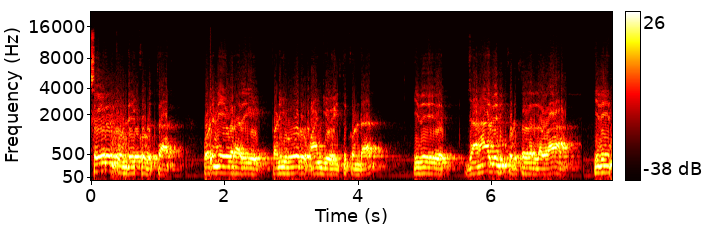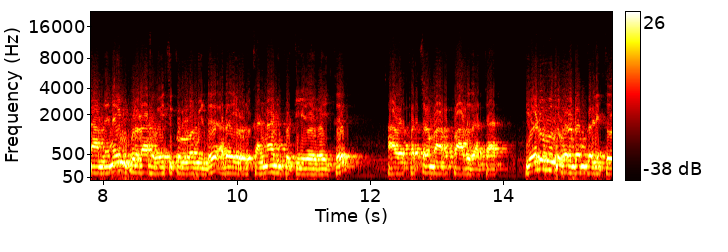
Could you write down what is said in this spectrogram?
சிகரெட் ஒன்றை கொடுத்தார். உடனே இவர் அதை பணிவோடு வாங்கி வைத்துக் கொண்டார். இது ஜனாதிபதி கொடுத்ததல்லவா? இதை நாம் நினைவு பொருளாக வைத்துக் கொள்வோம் என்று அதை ஒரு கண்ணாடி பெட்டியிலே வைத்து அவர் பத்திரமாக பாதுகாத்தார். எழுபது வருடம் கழித்து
